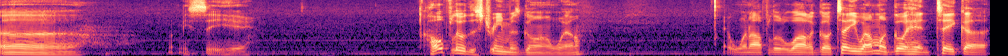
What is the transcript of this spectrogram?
Uh, let me see here. Hopefully, the stream is going well. It went off a little while ago. Tell you what, I'm gonna go ahead and take a.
